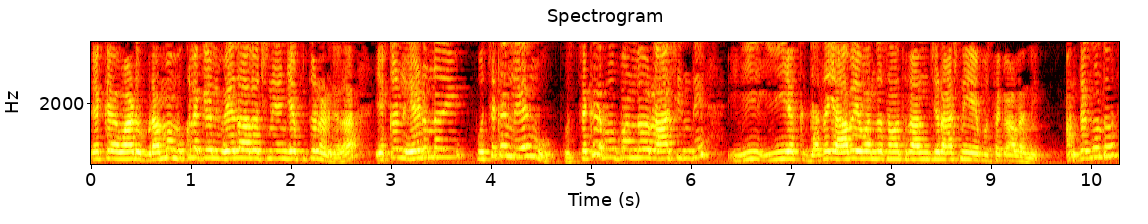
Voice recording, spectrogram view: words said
ఎక్క వాడు బ్రహ్మ ముక్కులకెళ్ళి వేదాలోచన అని చెప్తున్నాడు కదా? ఎక్కడ ఏడున్నది? పుస్తకం లేదు పుస్తక రూపంలో రాసింది ఈ ఈ యొక్క గత యాభై వంద సంవత్సరాల నుంచి రాసిన ఏ పుస్తకాలని అంతకుముందు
